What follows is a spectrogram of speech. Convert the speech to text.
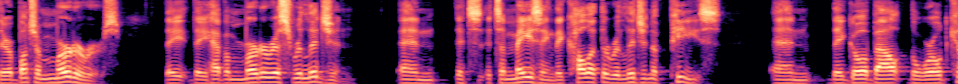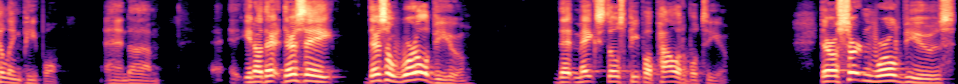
they're a bunch of murderers. They they have a murderous religion, and it's it's amazing. They call it the religion of peace, and they go about the world killing people. And um, you know, there, there's a there's a worldview that makes those people palatable to you. There are certain worldviews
